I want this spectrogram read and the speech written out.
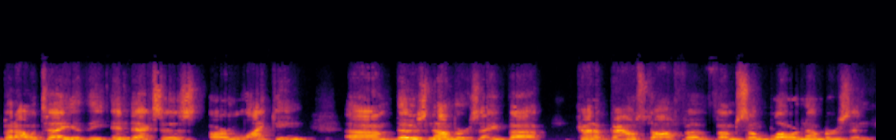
but I will tell you the indexes are liking um, those numbers. They've uh, kind of bounced off of um, some lower numbers and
